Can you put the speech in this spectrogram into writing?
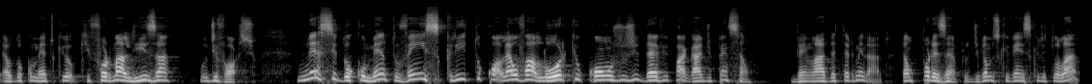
é o documento que, que formaliza o divórcio. Nesse documento vem escrito qual é o valor que o cônjuge deve pagar de pensão. Vem lá determinado. Então, por exemplo, digamos que vem escrito lá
